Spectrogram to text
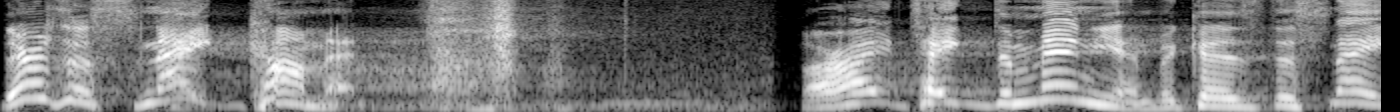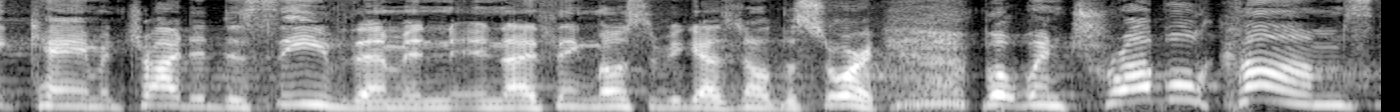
there's a snake coming. All right, take dominion because the snake came and tried to deceive them, and, and, I think most of you guys know the story. But when trouble comes,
